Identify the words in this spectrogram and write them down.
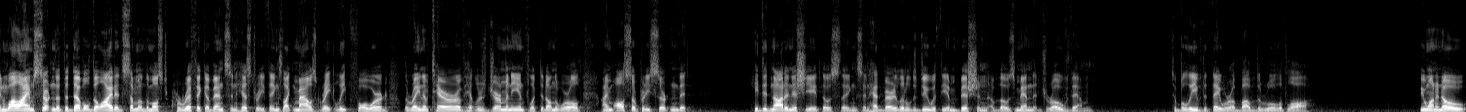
And while I am certain that the devil delighted some of the most horrific events in history, things like Mao's Great Leap Forward, the reign of terror of Hitler's Germany inflicted on the world, I'm also pretty certain that he did not initiate those things and had very little to do with the ambition of those men that drove them to believe that they were above the rule of law. If you want to know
